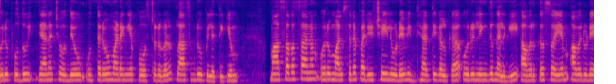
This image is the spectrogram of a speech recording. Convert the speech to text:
ഒരു പൊതുവിജ്ഞാന ചോദ്യവും ഉത്തരവും അടങ്ങിയ പോസ്റ്ററുകൾ ക്ലാസ് ഗ്രൂപ്പിലെത്തിക്കും. മാസാവസാനം ഒരു മത്സര പരീക്ഷയിലൂടെ വിദ്യാർത്ഥികൾക്ക് ഒരു ലിങ്ക് നൽകി അവർക്ക് സ്വയം അവരുടെ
